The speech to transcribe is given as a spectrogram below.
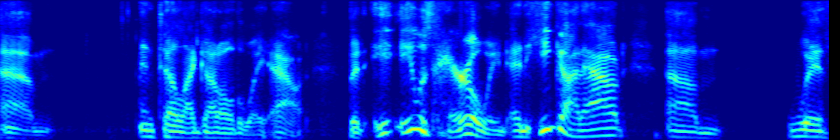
um, until I got all the way out. But it, it was harrowing, and he got out um, with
